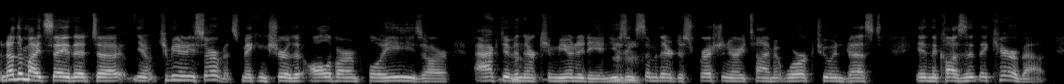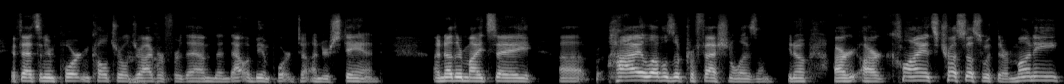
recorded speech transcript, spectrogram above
Another might say that, uh, you know, community service, making sure that all of our employees are active mm -hmm. in their community and using mm -hmm. some of their discretionary time at work to invest in the causes that they care about. If that's an important cultural mm-hmm. driver for them, then that would be important to understand. Another might say uh, high levels of professionalism. You know, our, our clients trust us with their money.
